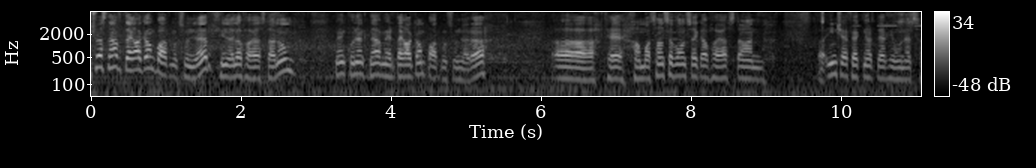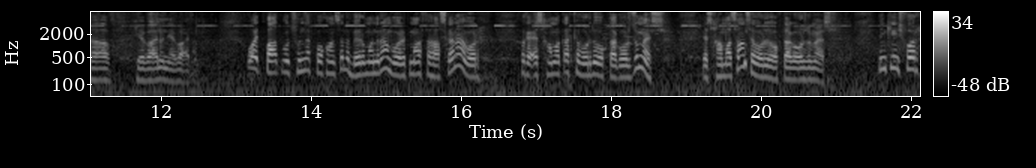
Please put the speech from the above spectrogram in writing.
ինչպես նաև տեղական պատմություններ, լինելով Հայաստանում, մենք ունենք նաև մեր տեղական պատմությունները, թե համացանցը ոնց եկավ Հայաստան, ինչ էֆեկտներ տեղի ունեցավ եւ այլն եւ այլն։ Ու այդ պատմությունները փոխանցելը բերում է նրան, որ այդ մարդը հասկանա, որ okay, այս համակարգը, որ դու օգտագործում ես, այս համացանցը, որ դու օգտագործում ես, ինքը ինչ որ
